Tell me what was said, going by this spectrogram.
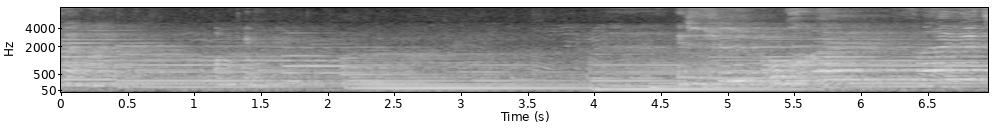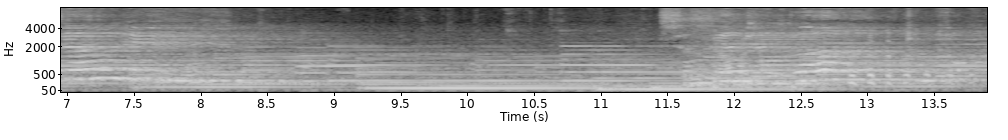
在哪里？黄庭瑜。也许不会再遇见你，像天边的春风飞。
